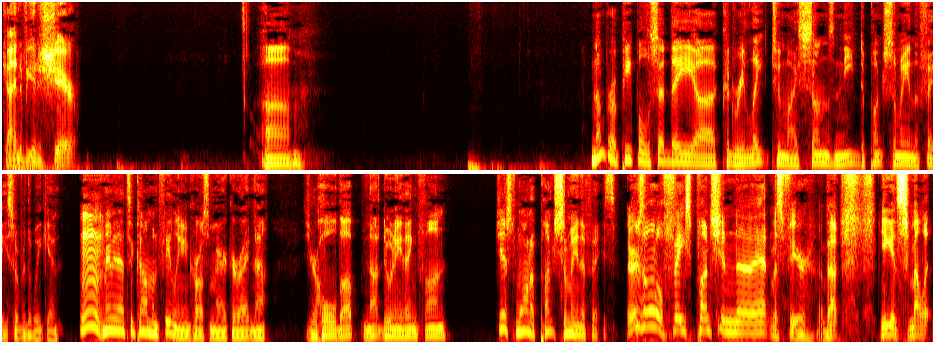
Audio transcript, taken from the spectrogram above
Kind of you to share. Um, number of people said they uh, could relate to my son's need to punch somebody in the face over the weekend. Maybe that's a common feeling across America right now. You're holed up, not doing anything fun, just want to punch somebody in the face. There's a little face punching uh, atmosphere about, you can smell it.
